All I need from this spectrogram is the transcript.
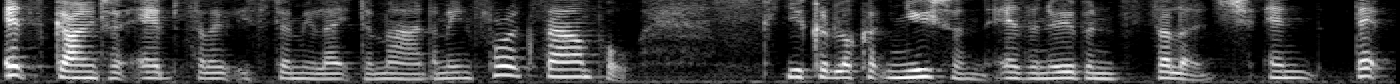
it's going to absolutely stimulate demand. I mean, for example, you could look at Newton as an urban village, and that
